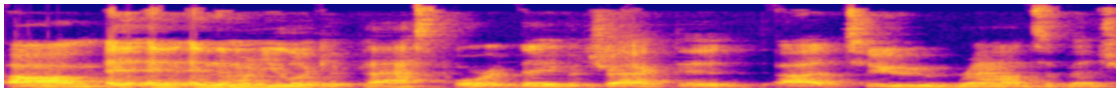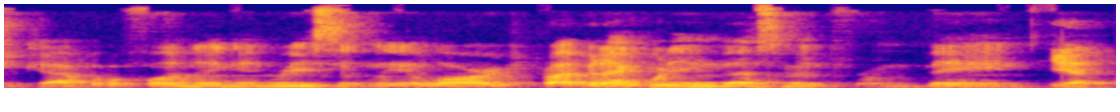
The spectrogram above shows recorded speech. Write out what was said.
um, and, and, then when you look at Passport, they've attracted uh, two rounds of venture capital funding, and recently a large private equity investment from Bain. Yeah.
